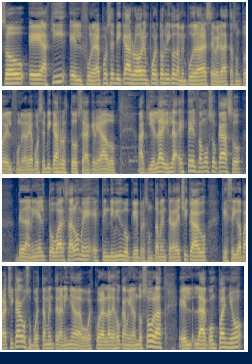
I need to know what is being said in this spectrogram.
So, eh, aquí el funeral por Servicarro ahora en Puerto Rico también pudiera darse, ¿verdad? Este asunto del funeraria por Servicarro, esto se ha creado aquí en la isla. Este es el famoso caso de Daniel Tobar Salomé, este individuo que presuntamente era de Chicago, que se iba para Chicago, supuestamente la niña de Bob Escolar la dejó caminando sola, él la acompañó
